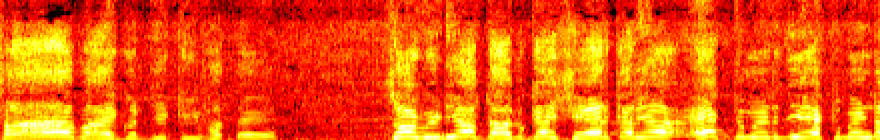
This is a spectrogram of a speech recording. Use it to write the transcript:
ਸਾਹਿਬ ਵਾਹਿਗੁਰੂ ਜੀ ਕੀ ਫਤਿਹ। ਸੋ ਵੀਡੀਓ ਦੱਬ ਕੇ ਸ਼ੇਅਰ ਕਰਿਓ। 1 ਮਿੰਟ ਜੀ 1 ਮਿੰਟ।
